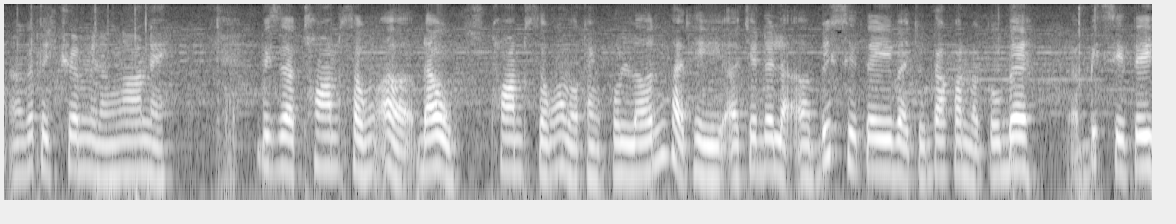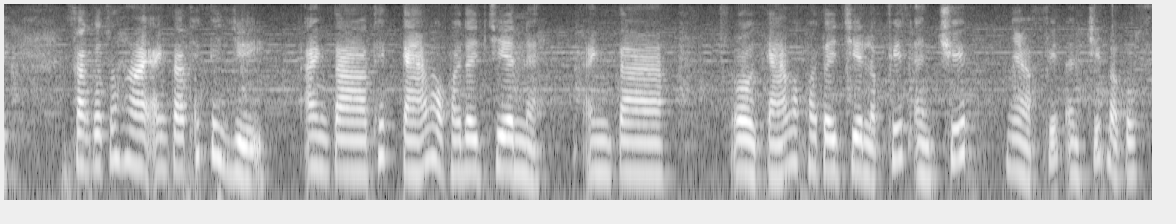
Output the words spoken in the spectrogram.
Uh, cái từ jam này là ngon này. Bây giờ Tom sống ở đâu? Tom sống ở một thành phố lớn vậy thì ở trên đây là ở big city vậy chúng ta còn vào câu B ở big city. Sang câu số 2 anh ta thích cái gì? Anh ta thích cá và khoai tây chiên này. Anh ta rồi cá và khoai tây chiên là fish and chip nha fish and chip là câu C.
